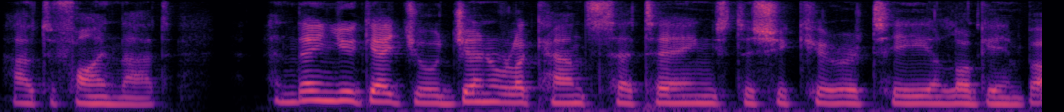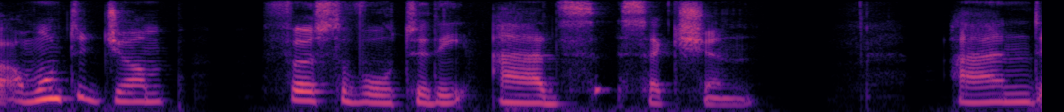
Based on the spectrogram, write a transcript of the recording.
how to find that. And then you get your general account settings to security and login. But I want to jump first of all to the ads section. And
